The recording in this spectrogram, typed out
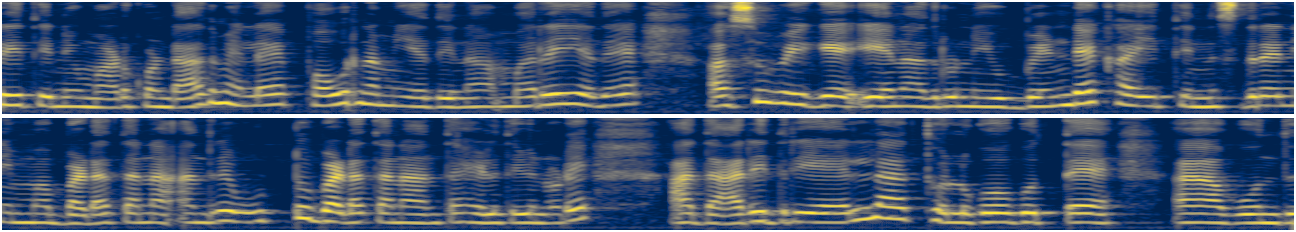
ರೀತಿ ನೀವು ಮಾಡ್ಕೊಂಡಾದಮೇಲೆ ಪೌರ್ಣಮಿಯ ದಿನ ಮರೆಯದೆ ಹಸುವಿಗೆ ಏನಾದರೂ ನೀವು ಬೆಂಡೆಕಾಯಿ ತಿನ್ನಿಸಿದ್ರೆ ನಿಮ್ಮ ಬಡತನ ಅಂದರೆ ಹುಟ್ಟು ಬಡತನ ಅಂತ ಹೇಳ್ತೀವಿ ನೋಡಿ, ಆ ದಾರಿದ್ರ್ಯ ಎಲ್ಲ ತೊಲಗೋಗುತ್ತೆ. ಒಂದು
